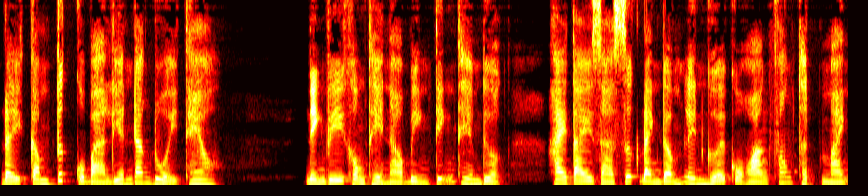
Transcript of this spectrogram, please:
đầy căm tức của bà Liên đang đuổi theo. Ninh Vi không thể nào bình tĩnh thêm được, hai tay ra sức đánh đấm lên người của Hoàng Phong thật mạnh,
